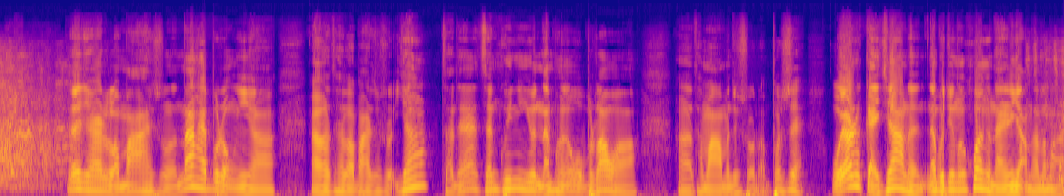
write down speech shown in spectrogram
那家老妈还说，那还不容易啊。然后他老爸就说，呀，咋的？咱闺女有男朋友，我不知道啊。啊，他妈妈就说了，不是，我要是改嫁了，那不就能换个男人养她了吗？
